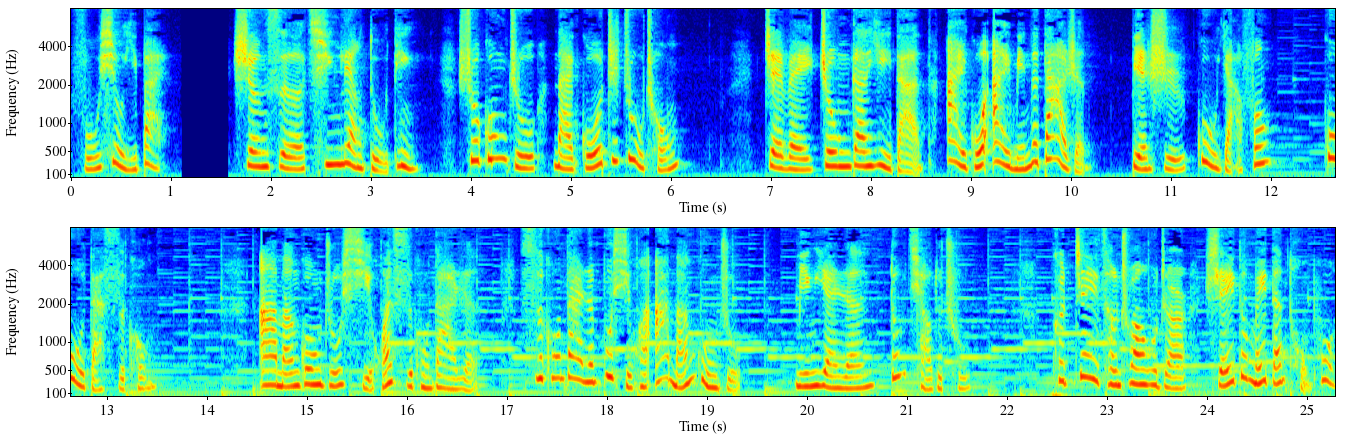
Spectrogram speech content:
拂袖一拜，声色清亮笃定，说公主乃国之蛀虫。这位忠肝义胆、爱国爱民的大人，便是顾雅风，顾大司空。阿瞒公主喜欢司空大人。司空大人不喜欢阿瞒公主，明眼人都瞧得出。可这层窗户纸儿谁都没胆捅破，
